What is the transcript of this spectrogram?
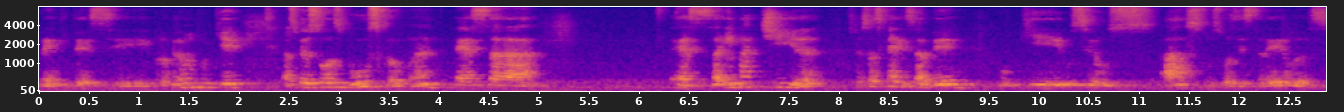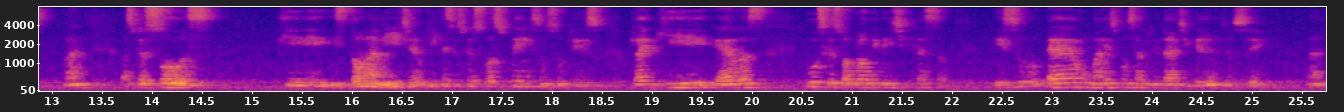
dentro desse programa, porque as pessoas buscam né, essa essa empatia. As pessoas querem saber o que os seus seus astros, suas estrelas, né? as pessoas que estão na mídia, o que, que essas pessoas pensam sobre isso, para que elas busquem sua própria identificação. Isso é uma responsabilidade grande, eu sei, né?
